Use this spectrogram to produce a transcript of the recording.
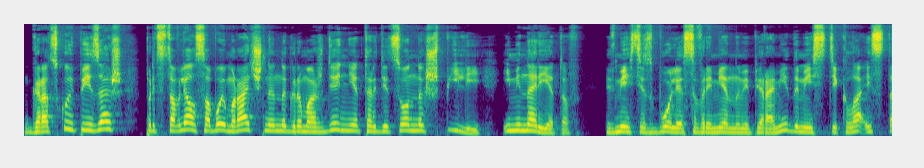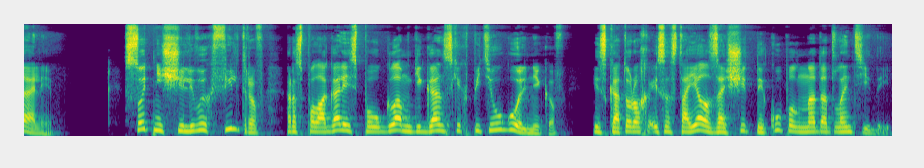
Городской пейзаж представлял собой мрачное нагромождение традиционных шпилей и минаретов вместе с более современными пирамидами из стекла и стали. Сотни щелевых фильтров располагались по углам гигантских пятиугольников, из которых и состоял защитный купол над Атлантидой.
